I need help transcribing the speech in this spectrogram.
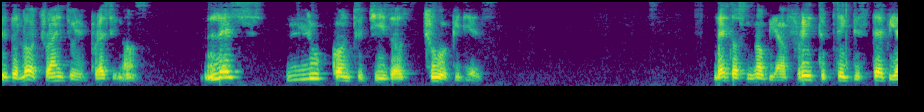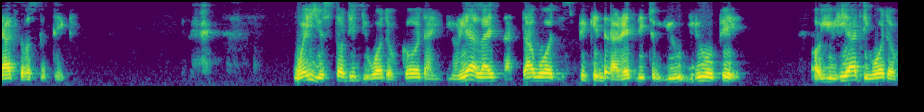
Is the Lord trying to impress in us? Let's look unto Jesus through obedience. Let us not be afraid to take the step He asks us to take. When you study the Word of God and you realize that that Word is speaking directly to you, you obey. Or you hear the Word of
